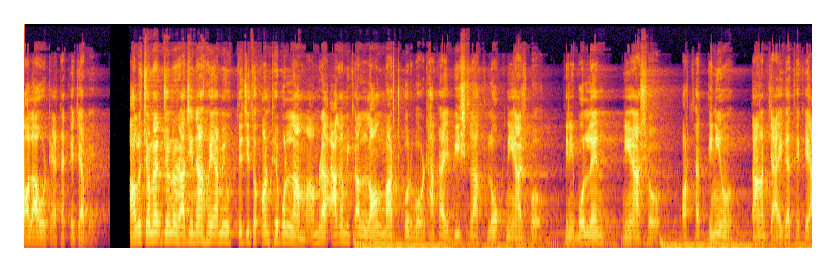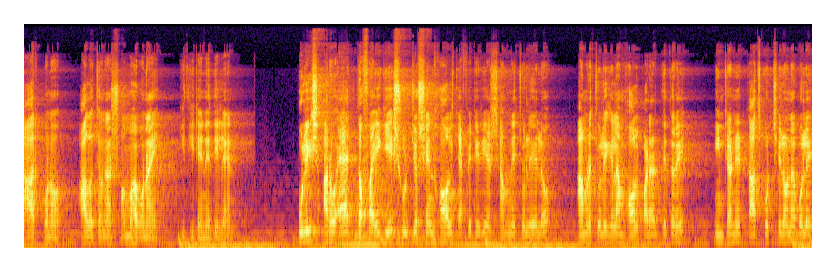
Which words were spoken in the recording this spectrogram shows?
অল আউট অ্যাটাকে যাবে। আলোচনার জন্য রাজি না হয়ে আমি উত্তেজিত কণ্ঠে বললাম, আমরা আগামীকাল লং মার্চ করব, ঢাকায় বিশ লাখ লোক নিয়ে আসব। তিনি বললেন, নিয়ে আসো। অর্থাৎ তিনিও তাঁর জায়গা থেকে আর কোনো আলোচনার সম্ভাবনায় ইতি টেনে দিলেন। পুলিশ আরও এক দফা এগিয়ে সূর্য সেন হল ক্যাফেটেরিয়ার সামনে চলে এলো। আমরা চলে গেলাম হল পাড়ার ভেতরে। ইন্টারনেট কাজ করছিল না বলে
